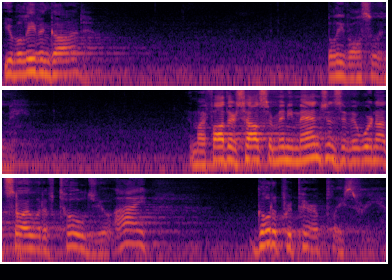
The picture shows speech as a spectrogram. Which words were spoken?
You believe in God? Believe also in me. In my Father's house are many mansions. If it were not so, I would have told you. I go to prepare a place for you.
